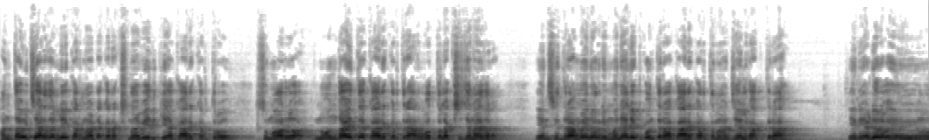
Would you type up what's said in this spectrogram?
ಅಂಥ ವಿಚಾರದಲ್ಲಿ ಕರ್ನಾಟಕ ರಕ್ಷಣಾ ವೇದಿಕೆಯ ಕಾರ್ಯಕರ್ತರು ಸುಮಾರು ನೋಂದಾಯಿತ ಕಾರ್ಯಕರ್ತರು ಅರವತ್ತು ಲಕ್ಷ ಜನ ಇದ್ದಾರೆ. ಏನು ಸಿದ್ದರಾಮಯ್ಯನವ್ರು ನಿಮ್ಮ ಮನೇಲಿ ಇಟ್ಕೊಂತೀರಾ ಕಾರ್ಯಕರ್ತನ ಜೈಲ್ಗೆ ಹಾಕ್ತೀರಾ? ಏನು ಯಡಿಯೂರಪ್ಪ ಇವನು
